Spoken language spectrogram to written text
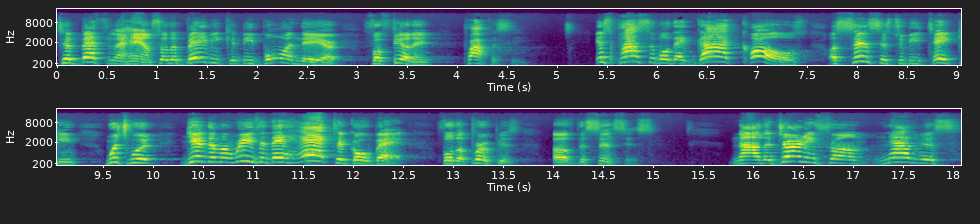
to Bethlehem so the baby can be born there, fulfilling prophecy. It's possible that God caused a census to be taken, which would give them a reason they had to go back for the purpose of the census. Now, the journey from Nazareth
